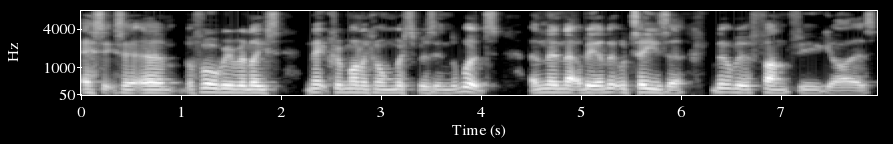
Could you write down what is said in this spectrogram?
Essex, uh, um, before we release Necromonicon Whispers in the Woods. And then that'll be a little teaser, a little bit of fun for you guys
